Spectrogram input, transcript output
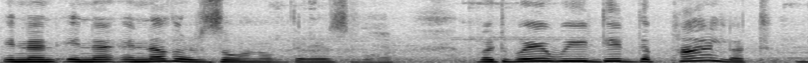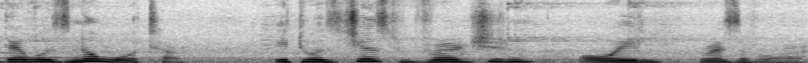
in, an, in a, another zone of the reservoir. But where we did the pilot, there was no water. It was just virgin oil reservoir.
